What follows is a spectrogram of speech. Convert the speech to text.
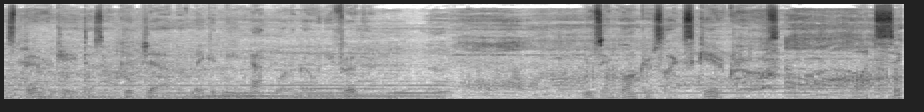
This barricade does a good job of making me not want to go any further. Using walkers like scarecrows. What sick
